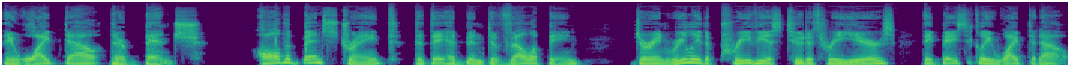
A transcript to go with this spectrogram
They wiped out their bench. All the bench strength that they had been developing during really the previous two to three years, they basically wiped it out.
